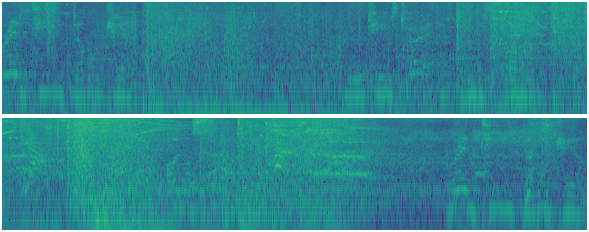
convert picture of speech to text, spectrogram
Red team double kill. Blue team's turret has been destroyed. Unstoppable. Red team double kill.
